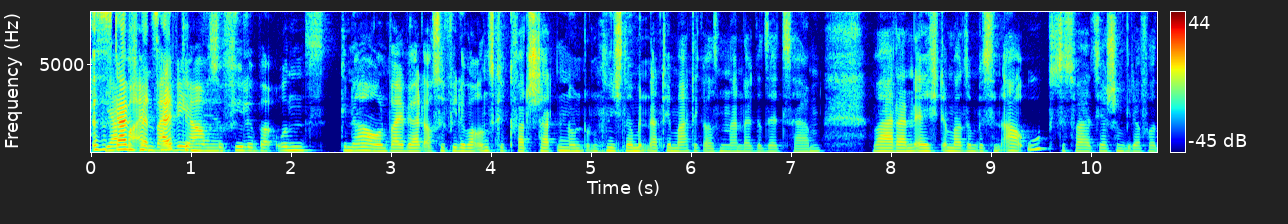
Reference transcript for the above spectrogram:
es ist ja, gar nicht mehr allem, weil wir ja auch zeitgemäß. so viel über uns, genau, und weil wir halt auch so viel über uns gequatscht hatten und uns nicht nur mit einer Thematik auseinandergesetzt haben, war dann echt immer so ein bisschen, ah, ups, das war jetzt ja schon wieder vor,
